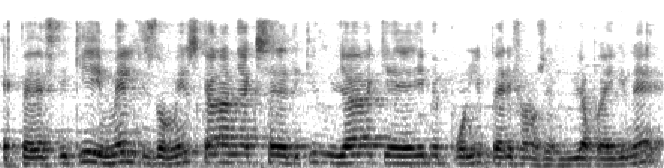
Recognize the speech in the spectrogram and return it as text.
εκπαιδευτικοί μέλη της δομής κάναν μια εξαιρετική δουλειά και είμαι πολύ περήφανος για τη δουλειά που έγινε.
